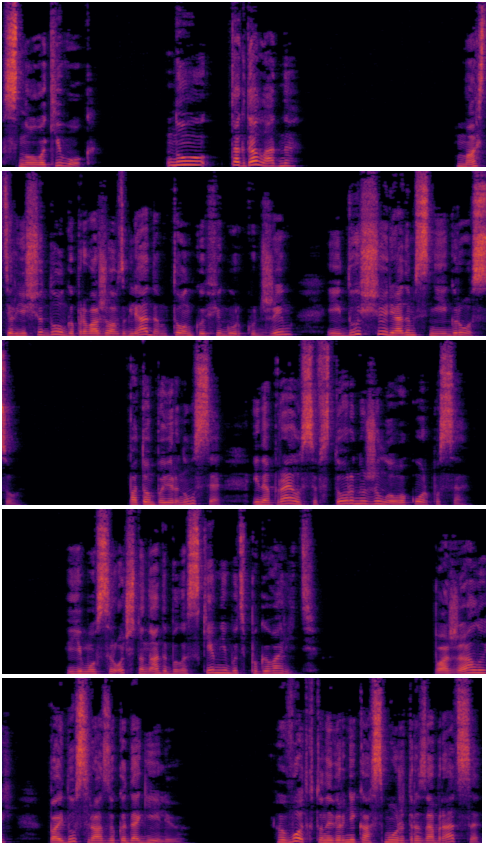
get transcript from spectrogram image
Снова кивок. «Ну, тогда ладно». Мастер еще долго провожал взглядом тонкую фигурку Джим и идущую рядом с ней Гроссу. Потом повернулся и направился в сторону жилого корпуса. Ему срочно надо было с кем-нибудь поговорить. «Пожалуй, пойду сразу к Адагелию. Вот кто наверняка сможет разобраться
